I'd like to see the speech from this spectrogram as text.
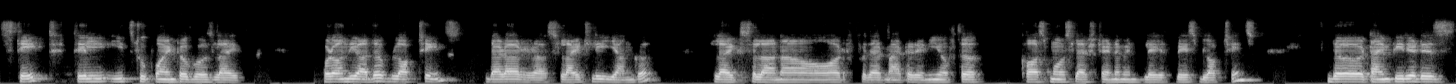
staked till ETH 2.0 goes live. But on the other blockchains that are uh, slightly younger, like Solana or for that matter, any of the Cosmos slash Tendermint based blockchains, the time period is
